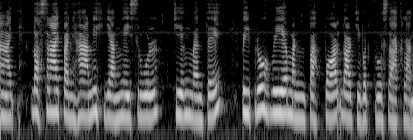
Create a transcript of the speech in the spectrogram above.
អាចដោះស្រាយបញ្ហានេះយ៉ាងងាយស្រួលជាងមែនទេ ពីព្រោះវាមិនប៉ះពាល់ដល់ជីវិតគ្រួសារខ្លាំង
